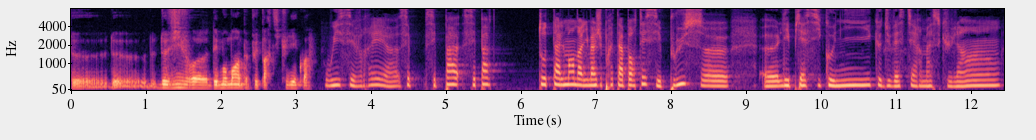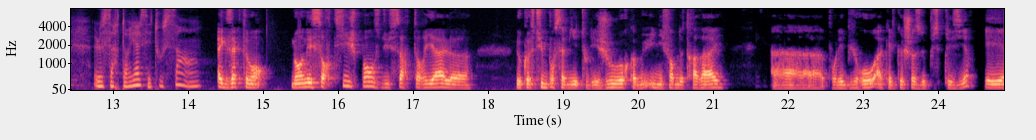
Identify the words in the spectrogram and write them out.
de, de, de vivre des moments un peu plus particuliers, quoi. Oui, c'est vrai. Euh, c'est, pas, c'est pas totalement dans l'image du prêt-à-porter, c'est plus euh, euh, les pièces iconiques du vestiaire masculin. Le sartorial, c'est tout ça. Hein. Exactement. Mais on est sorti, je pense, du sartorial, le costume pour s'habiller tous les jours, comme uniforme de travail. pour les bureaux à quelque chose de plus plaisir. Et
